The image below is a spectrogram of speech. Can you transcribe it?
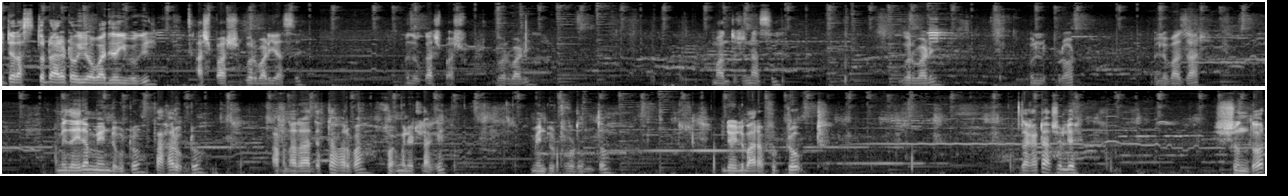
এটা রাস্তা ডাইরেক্ট ওই অবাধে যাইব কি? আশপাশ বাড়ি আছে। ওই লোক আশপাশ ঘর বাড়ি মাদ্রাসা আছে ঘর বাড়ি হইল প্লট, হইল বাজার। আমি যাইলাম মেন রুটও পাখা রুটও আপনারা দেখতে পারবা, ছয় মিনিট লাগে মেন রুট পর্যন্ত। এটা হইল বারো ফুট রুট জায়গাটা আসলে সুন্দর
